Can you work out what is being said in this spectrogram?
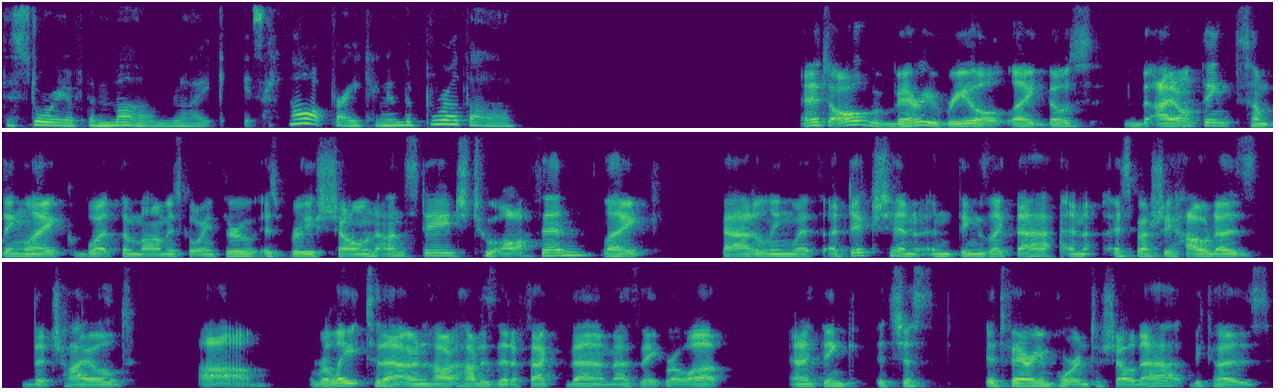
the story of the mum, like it's heartbreaking, and the brother. And it's all very real. Like those, I don't think something like what the mom is going through is really shown on stage too often, like battling with addiction and things like that. And especially how does the child um, relate to that and how, how does it affect them as they grow up? And I think it's just, it's very important to show that because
